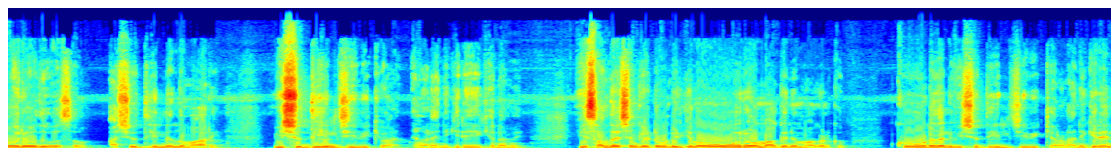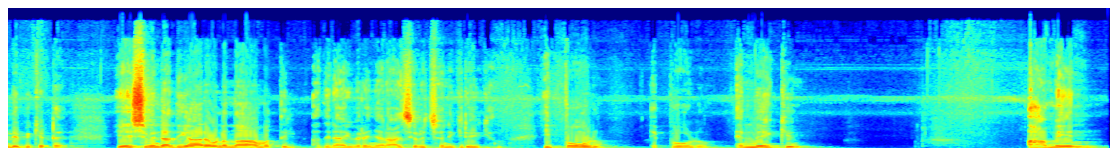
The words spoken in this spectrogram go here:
ഓരോ ദിവസവും അശുദ്ധിയിൽ നിന്ന് മാറി വിശുദ്ധിയിൽ ജീവിക്കുവാൻ ഞങ്ങൾ അനുഗ്രഹിക്കണമേ. ഈ സന്ദേശം കേട്ടുകൊണ്ടിരിക്കുന്ന ഓരോ മകനും മകൾക്കും കൂടുതൽ വിശുദ്ധിയിൽ ജീവിക്കാനുള്ള അനുഗ്രഹം ലഭിക്കട്ടെ. യേശുവിന്റെ അധികാരമുള്ള നാമത്തിൽ അതിനായി ഇവരെ ഞാൻ ആശ്രയിച്ച് അനുഗ്രഹിക്കുന്നു. ഇപ്പോഴും എപ്പോഴും എന്നേക്കും. ആമേൻ.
